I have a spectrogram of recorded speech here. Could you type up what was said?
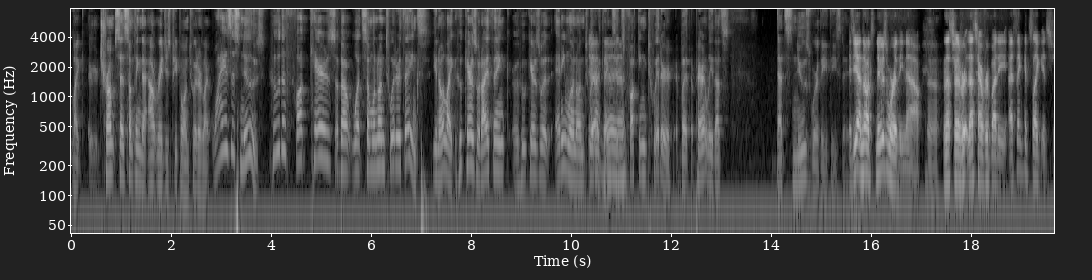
like uh, Trump says something that outrages people on Twitter. Like, why is this news? Who the fuck cares about what someone on Twitter thinks? You know, like who cares what I think, or who cares what anyone on Twitter Yeah, thinks? yeah, It's fucking Twitter. But apparently, that's that's newsworthy these days. Yeah, no, it's newsworthy now, Yeah. and that's what that's how everybody. I think it's like it's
